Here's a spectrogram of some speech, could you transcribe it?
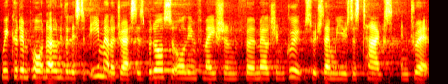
we could import not only the list of email addresses, but also all the information for MailChimp groups, which then we used as tags in Drip.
